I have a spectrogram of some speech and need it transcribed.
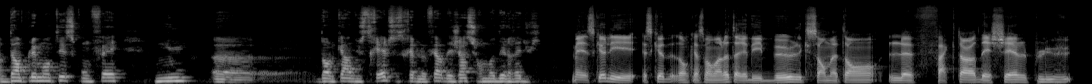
d'implémenter ce qu'on fait, nous, dans le cas industriel, ce serait de le faire déjà sur modèle réduit. Mais est-ce que les. Est-ce que donc à ce moment-là, tu aurais des bulles qui sont, mettons, le facteur d'échelle plus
